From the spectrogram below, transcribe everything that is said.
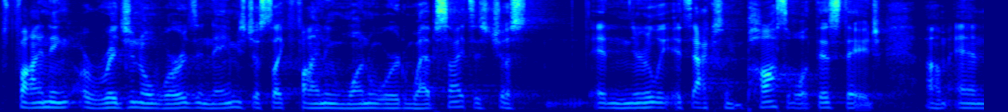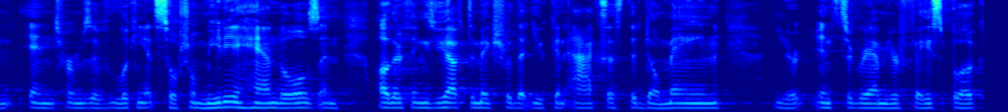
finding original words and names, just like finding one word websites, is just it nearly it's actually impossible at this stage. Um, and in terms of looking at social media handles and other things, you have to make sure that you can access the domain, your Instagram, your Facebook,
